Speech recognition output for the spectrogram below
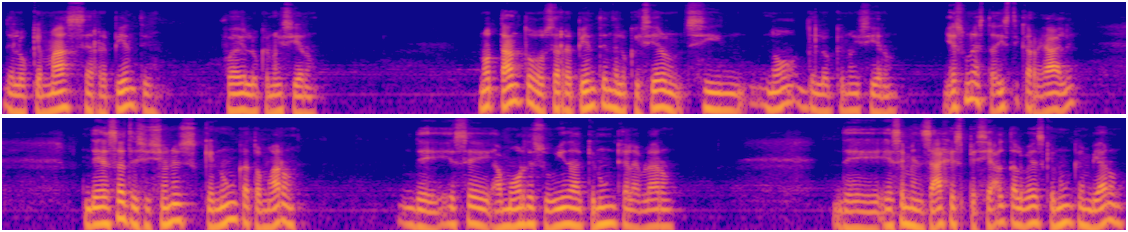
de lo que más se arrepienten fue lo que no hicieron. No tanto se arrepienten de lo que hicieron, sino de lo que no hicieron. Y es una estadística real, ¿eh? de esas decisiones que nunca tomaron, de ese amor de su vida que nunca le hablaron, de ese mensaje especial tal vez que nunca enviaron,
